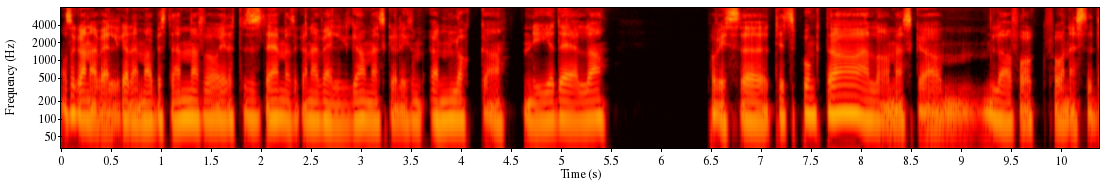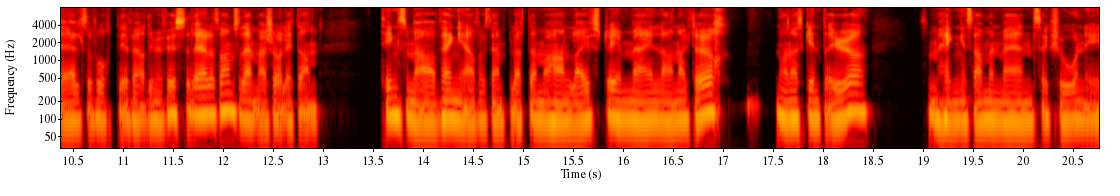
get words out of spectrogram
og så kan jeg velge det jeg bestemmer for i dette systemet, så kan jeg velge om jeg skal liksom unlocke nye deler på visse tidspunkter, eller om jeg skal la folk få neste del så fort de er ferdig med første del og sånn, så det må jeg se litt an. Ting som er avhengig av for eksempel at jeg må ha en livestream med en eller annen aktør når jeg skal intervjue, som henger sammen med en seksjon i,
